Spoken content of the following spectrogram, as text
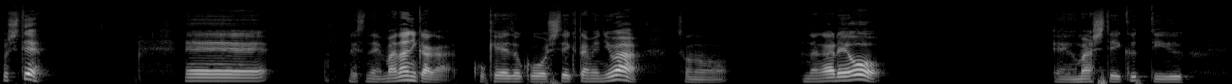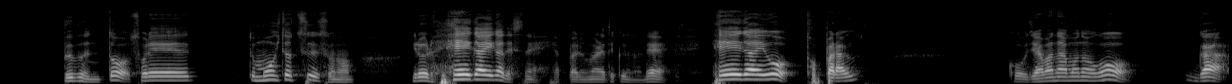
そしてえー、ですね。まあ何かがこう継続をしていくためにはその流れを生ましていくっていう部分とそれともう一つそのいろいろ弊害がですねやっぱり生まれてくるので弊害を取っ払うこう邪魔なものをが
